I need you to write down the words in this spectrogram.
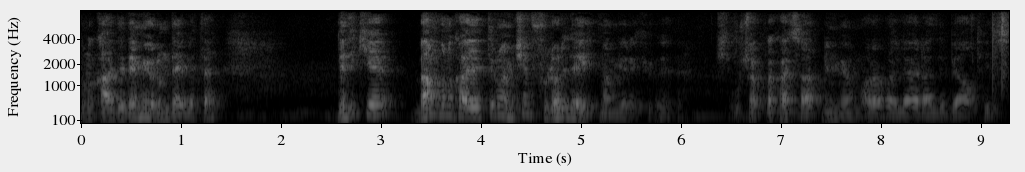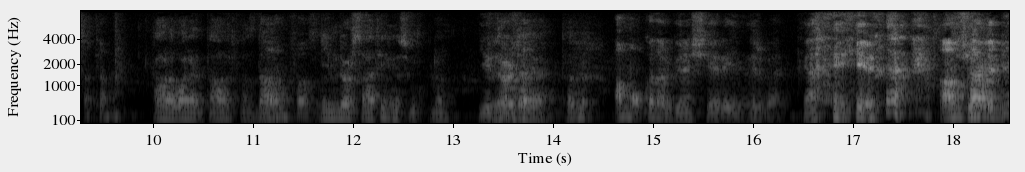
Bunu kaydedemiyorum devlete. Dedi ki ben bunu kaydettirmem için Florida'ya gitmem gerekiyor dedi. İşte uçakla kaç saat bilmiyorum. Arabayla herhalde bir 6-7 saat ama. Arabayla daha da fazla. Daha da mı fazla? 24 saate iniyorsun buradan. 24 4 saat aya. mi? Tabii. Ama o kadar güneşli yere inilir be. Yani Antalya bir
